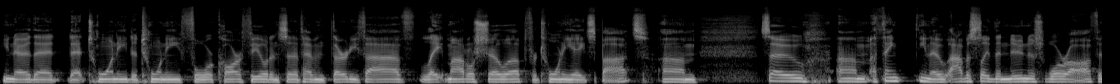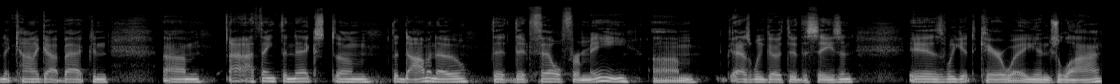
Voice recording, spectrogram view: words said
you know that that 20 to 24 car field instead of having 35 late models show up for 28 spots. Um, so um, I think you know obviously the newness wore off and it kind of got back and um, I, I, think the next um, the domino that that fell for me um, as we go through the season is we get to Caraway in July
